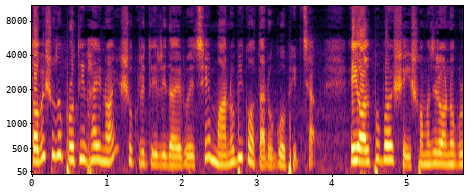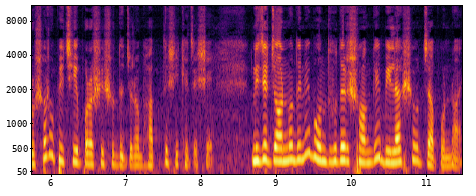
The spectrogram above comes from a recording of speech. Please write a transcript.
তবে শুধু প্রতিভাই নয়, সুকৃতির হৃদয়ে রয়েছে মানবিকতারও গভীর ছাপ। এই অল্প বয়সেই সমাজের অনগ্রসর ও পিছিয়ে পড়া শিশুদের জন্য ভাবতে শিখেছে সে। নিজের জন্মদিনে বন্ধুদের সঙ্গে বিলাসে উদযাপন নয়,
